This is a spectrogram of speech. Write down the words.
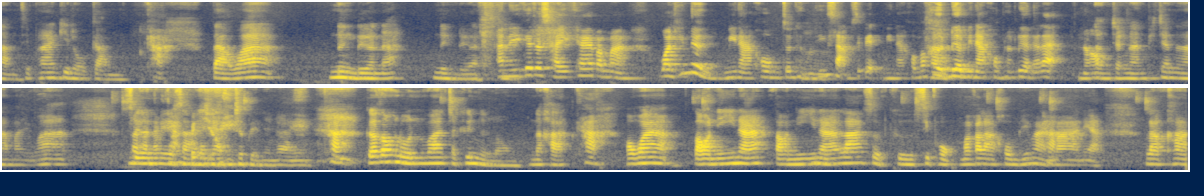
ถัง 15 กิโลกรัมค่ะ แต่ว่า 1 เดือนนะ 1 เดือน อันนี้ก็จะใช้แค่ประมาณวันที่ 1 มีนาคมจนถึงวันที่ 31 มีนาคมก็คือค่ะเดือนมีนาคมทั้งเดือนนั่นแหละเนาะหลังจากนั้นพิจารณาใหม่ว่าสเดือถานนเมการณ์ษาเป็นยังยไงนจะเป็นยังไงค่ะก็ต้องลุ้นว่าจะขึ้นหรือลงนะคะค่ะเพราะว่าตอนนี้นะ ตอนนี้นะล่าสุดคือ 16 มกราคมที่ผ่านค่ะมาเนี่ย ราคา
